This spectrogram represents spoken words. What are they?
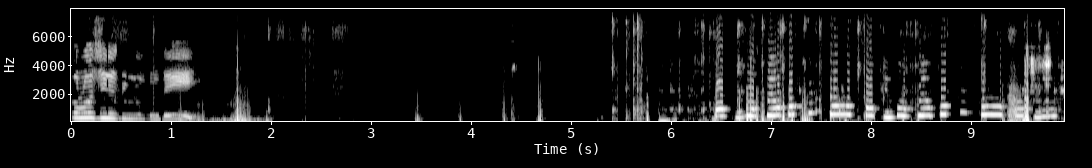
떨어지게 생겼는데 뻑, 비고, 삐어, 뻑, 삐어, 뻑, 비고, 삐어, 뻑, 삐어, 뻑, 비고.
